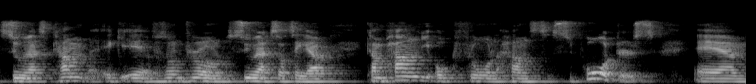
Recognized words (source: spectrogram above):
Sunaks, kam eh, från Sunaks så att säga, kampanj och från hans supporters eh,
